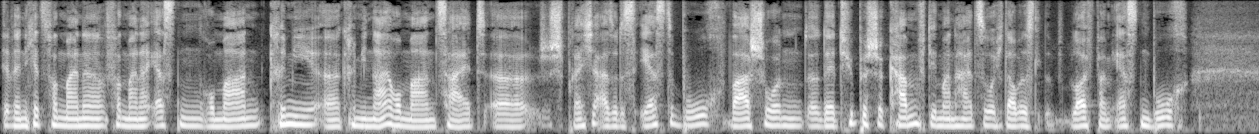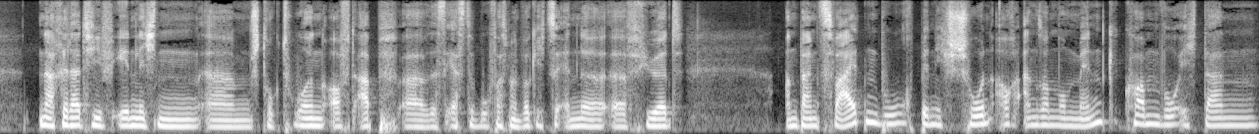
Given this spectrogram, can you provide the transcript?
wenn ich jetzt von meiner von meiner ersten Roman Krimi äh, Kriminalromanzeit äh, spreche, also das erste Buch war schon äh, der typische Kampf, den man halt so, ich glaube, das läuft beim ersten Buch nach relativ ähnlichen ähm, Strukturen oft ab. Äh, das erste Buch, was man wirklich zu Ende äh, führt. Und beim zweiten Buch bin ich schon auch an so einen Moment gekommen, wo ich dann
